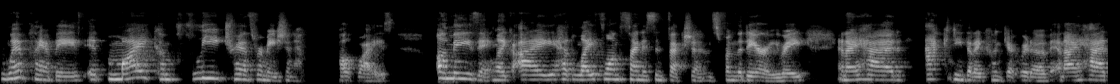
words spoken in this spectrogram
went plant based. It my complete transformation health wise amazing. Like I had lifelong sinus infections from the dairy, right? And I had acne that I couldn't get rid of. And I had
